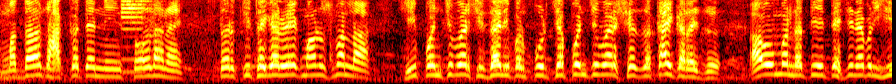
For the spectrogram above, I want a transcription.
मतदानाचा हक्क त्यांनी सोडला नाही. तर तिथे गेलो एक माणूस म्हणला ही पंचवार्षिक झाली पण पुढच्या पंचवार्षाचं काय करायचं? अहो म्हणलं ते त्याची नाही पण ही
